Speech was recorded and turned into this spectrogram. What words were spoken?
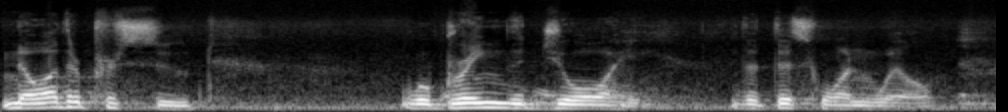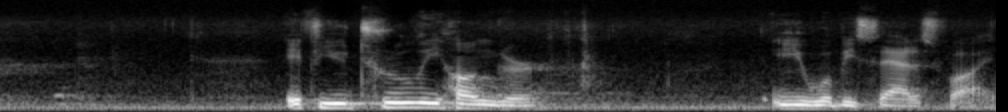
no other pursuit will bring the joy that this one will. If you truly hunger, you will be satisfied.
